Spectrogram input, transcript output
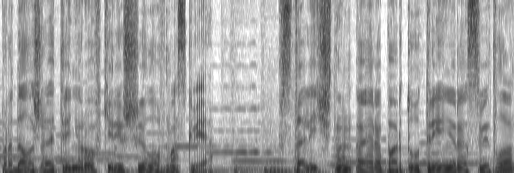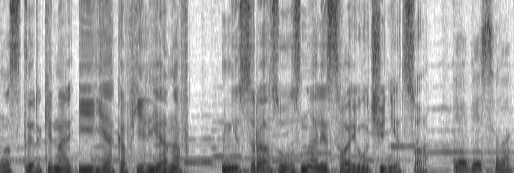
Продолжать тренировки решила в Москве. В столичном аэропорту тренеры Светлана Стыркина и Яков Ельянов не сразу узнали свою ученицу. Я весила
